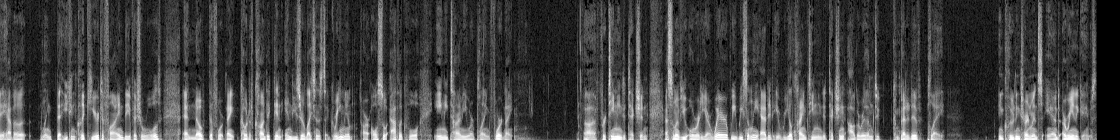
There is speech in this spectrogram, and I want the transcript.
they have a link that you can click here to find the official rules. And note the Fortnite Code of Conduct and End User License Agreement are also applicable anytime you are playing Fortnite. Uh, for teaming detection, as some of you already are aware, we recently added a real time teaming detection algorithm to competitive play, including tournaments and arena games.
